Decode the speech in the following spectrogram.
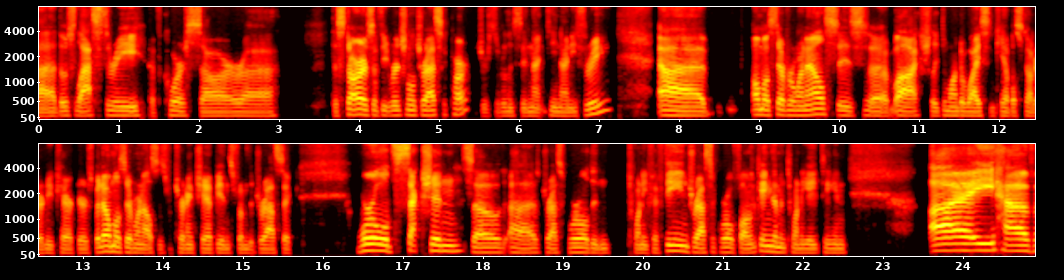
Uh, those last three, of course, are uh, the stars of the original Jurassic Park, which was released in 1993. Uh, almost everyone else is, uh, well, actually, DeWanda Wise and Campbell Scott are new characters, but almost everyone else is returning champions from the Jurassic World section. So, uh, Jurassic World in 2015, Jurassic World Fallen Kingdom in 2018. I have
